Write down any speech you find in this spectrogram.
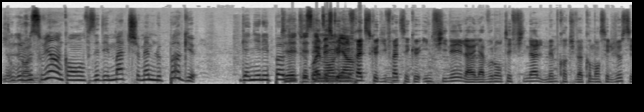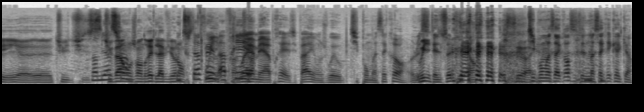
Je, je me souviens quand on faisait des matchs, même le POG, gagner les C'est- et tout. Ouais, mais ce que, dit bien. Fred, ce que dit Fred, c'est que in fine, la, la volonté finale, même quand tu vas commencer le jeu, c'est euh, tu, tu, Non, tu vas engendrer de la Mais violence. Tout à fait. Oui, Après, ouais, mais après, c'est pareil, on jouait au petit pont massacreur. Le- Oui. C'était le seul but. Hein. petit pont massacreur, c'était de massacrer quelqu'un.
